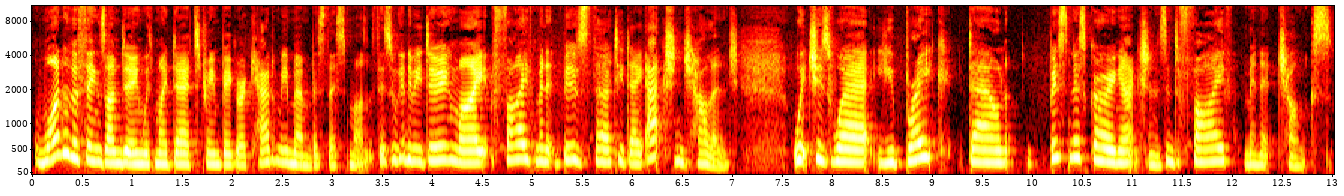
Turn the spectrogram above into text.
one of the things I'm doing with my Dare to Dream Bigger Academy members this month is we're going to be doing my five minute biz 30 day action challenge, which is where you break down business growing actions into five minute chunks.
